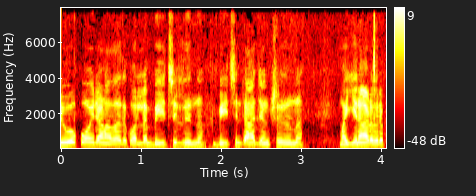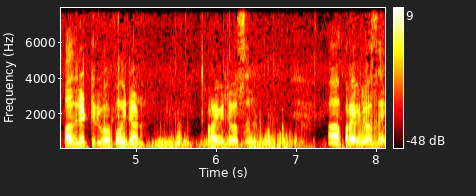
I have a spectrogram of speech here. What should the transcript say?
രൂപ പോയിന്റാണ് അതായത് കൊല്ലം ബീച്ചിൽ നിന്ന് ബീച്ചിന്റെ ആ ജംഗ്ഷനിൽ നിന്ന് മയ്യനാട് വരെ പതിനെട്ട് രൂപ പോയിന്റാണ് പ്രൈവറ്റ് ബസ് ആ പ്രൈവറ്റ് ബസ്സേ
